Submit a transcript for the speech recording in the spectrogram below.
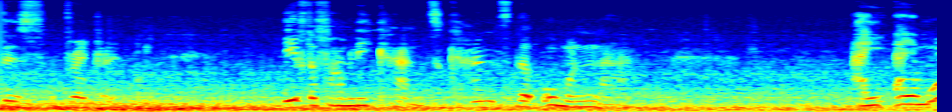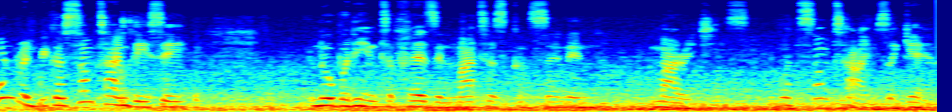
these brethren? If the family can't, can't the umuna? I, I am wondering because sometimes they say nobody interferes in matters concerning marriages. But sometimes, again,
